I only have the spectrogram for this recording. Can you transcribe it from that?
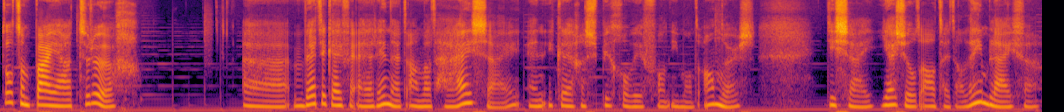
Tot een paar jaar terug uh, werd ik even herinnerd aan wat hij zei. En ik kreeg een spiegel weer van iemand anders. Die zei: Jij zult altijd alleen blijven.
